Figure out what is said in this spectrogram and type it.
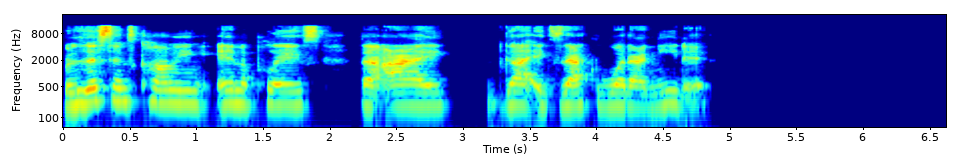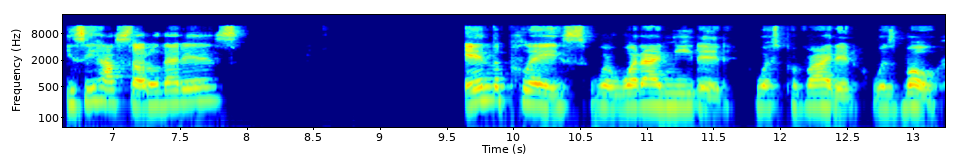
resistance coming in a place that I got exactly what I needed. You see how subtle that is? In the place where what I needed was provided was both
